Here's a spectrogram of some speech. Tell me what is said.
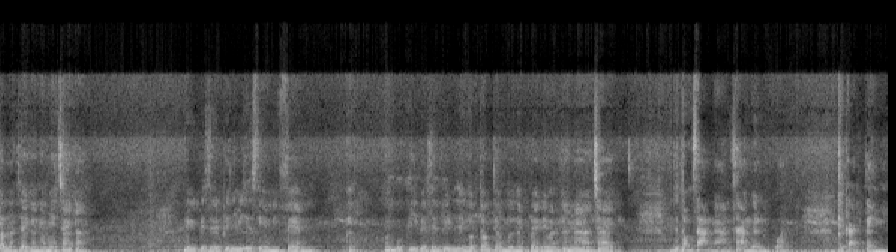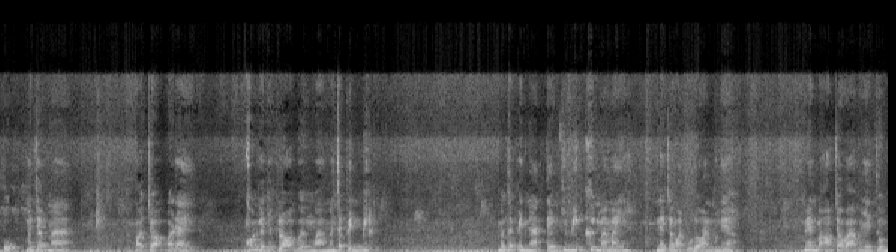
กำลังใจกันค่ะแม่ใช่ค่ะนี่เป็นศิลปินที่มีชื่อเสียงมีแฟนเมื่อปีเป็นศิลปินที่เขาต้องจับมือกันไปในวันข้างหน้าใช่ มันจะต้องสร้างงานสร้างเงินก่อน ในการแต่งปุ๊บมันจะมาพอเจาะบ่ได้คนก็อยากล่อเบิงว่า มันจะเป็นบิ๊กมันจะเป็นงานแต่งที่บิ๊กขึ้นมาไหมในจังหวัดอุดรคนเนี้ยแม่นมาเอาเจ้าว่าพญายตุ่ม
